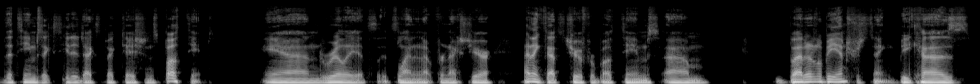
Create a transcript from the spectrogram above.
the teams exceeded expectations? Both teams. And really it's it's lining up for next year. I think that's true for both teams. Um, but it'll be interesting because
